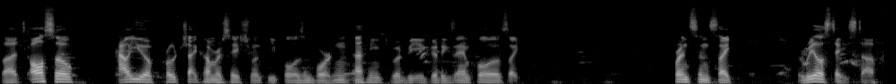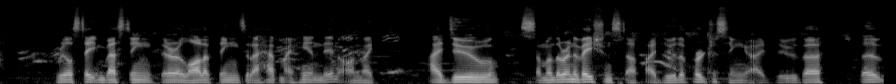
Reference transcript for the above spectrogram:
but also how you approach that conversation with people is important. I think would be a good example is like, for instance, like the real estate stuff real estate investing, there are a lot of things that I have my hand in on. Like I do some of the renovation stuff, I do the purchasing, I do the the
